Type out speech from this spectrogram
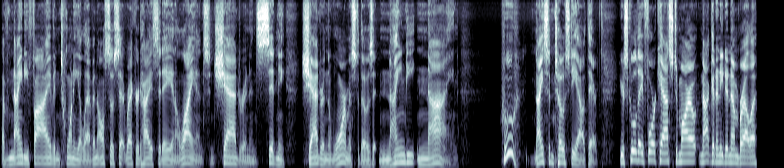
of 95 in 2011. Also set record highs today in Alliance and Chadron and Sidney. Chadron, the warmest of those, at 99. Whew, nice and toasty out there. Your school day forecast tomorrow, not going to need an umbrella.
